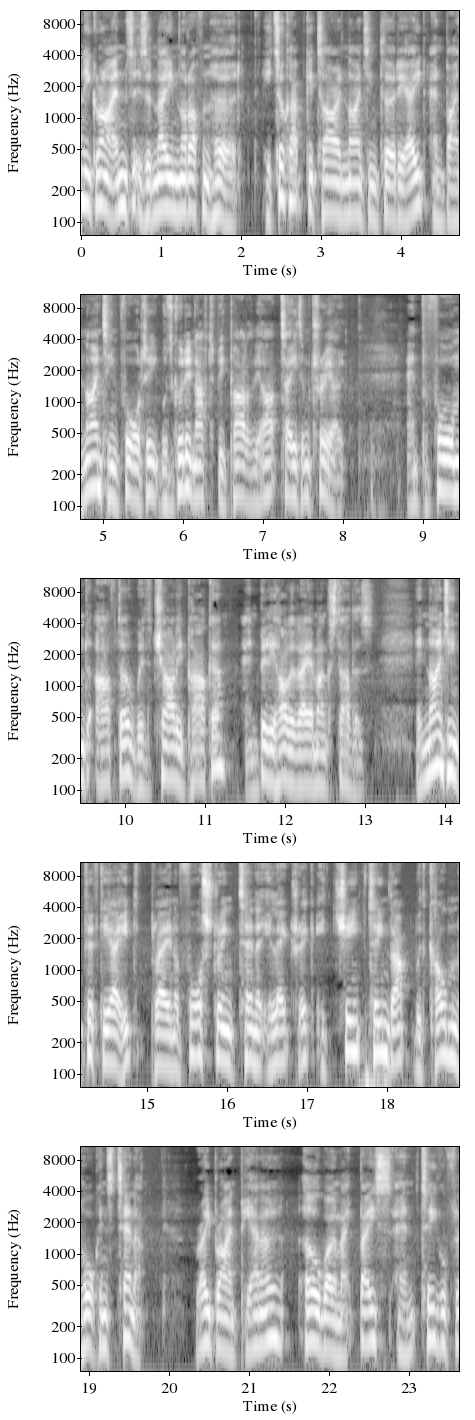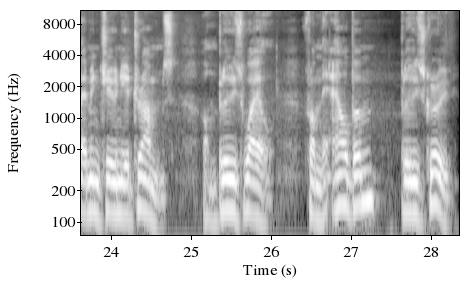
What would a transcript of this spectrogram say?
Tiny Grimes is a name not often heard. He took up guitar in 1938 and by 1940 was good enough to be part of the Art Tatum trio and performed after with Charlie Parker and Billie Holiday amongst others. In 1958, playing a four-string tenor electric, he teamed up with Coleman Hawkins tenor, Ray Bryant piano, Earl Womack bass and Teagle Fleming Jr. drums on Blues Whale from the album Blues Groove.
